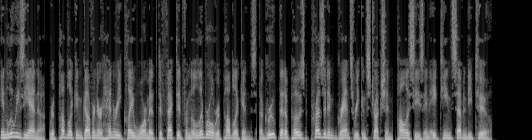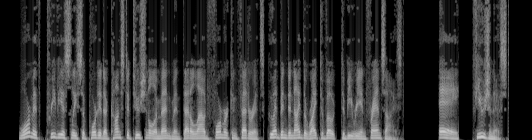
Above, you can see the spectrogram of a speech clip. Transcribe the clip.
In Louisiana, Republican Governor Henry Clay Warmoth defected from the Liberal Republicans a group that opposed President Grant's Reconstruction policies in 1872. Warmoth previously supported a constitutional amendment that allowed former Confederates, who had been denied the right to vote, to be re-enfranchised. A «fusionist»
